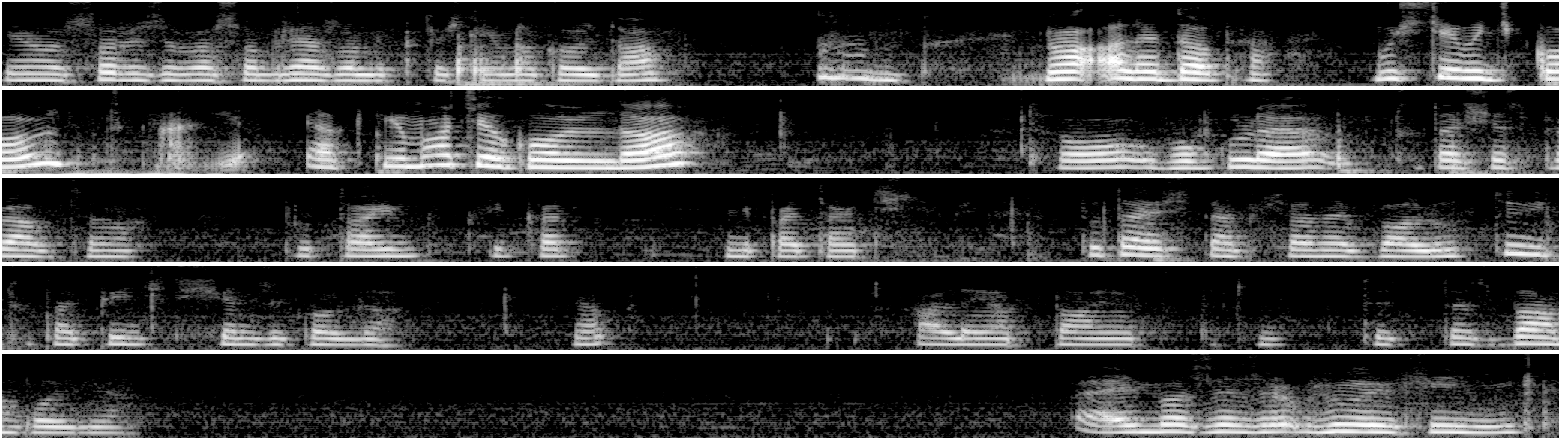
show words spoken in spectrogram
Nie no, sorry, że was obrażam, jak ktoś nie ma golda. No, ale dobra. Musicie mieć gold. Jak nie macie golda, to w ogóle tutaj się sprawdza. Tutaj klikać, nie pamiętam Tutaj jest napisane waluty i tutaj 5000 golda. No. Ale ja pajac taki, to, to jest bambol, nie? Ej, może zrobimy filmik.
